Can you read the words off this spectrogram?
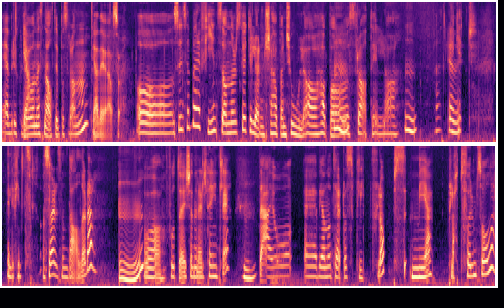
Jeg bruker det Ja. jo nesten alltid på stranden. Ja, det gjør jeg også. Og syns bare er fint sånn når du skal ut i lunsj og ha på en kjole og ha på Mm. strå til og Mm. ja. Lekkert. Veldig fint. Og så er det sandaler, da. Mm. Og fottøy generelt, egentlig. Mm. Det er jo eh, Vi har notert oss flipflops med plattformsåle.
